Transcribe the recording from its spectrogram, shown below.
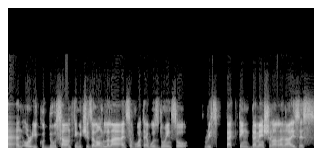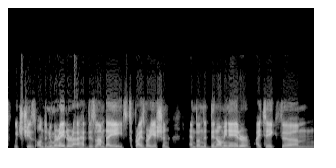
and or you could do something which is along the lines of what i was doing. So respecting dimensional analysis which is on the numerator i have this lambda a it's the price variation and on the denominator i take the um,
